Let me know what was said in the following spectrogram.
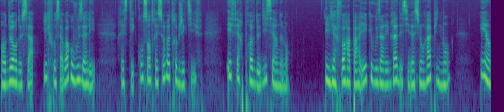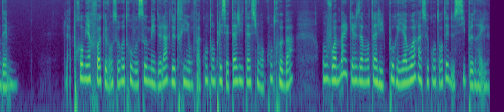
En dehors de ça, il faut savoir où vous allez, rester concentré sur votre objectif et faire preuve de discernement. Il y a fort à parier que vous arriverez à destination rapidement et indemne. La première fois que l'on se retrouve au sommet de l'Arc de Triomphe à contempler cette agitation en contrebas, on voit mal quels avantages il pourrait y avoir à se contenter de si peu de règles.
